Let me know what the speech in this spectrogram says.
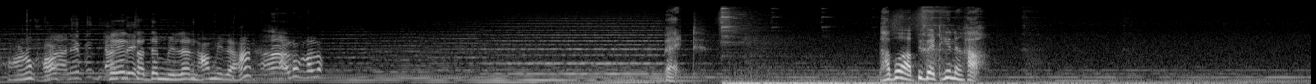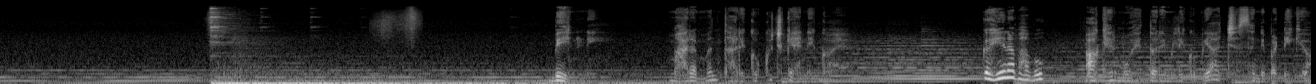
खानो खा खाने पे ध्यान फिर दे। कदम मिले ना मिले हाँ? हाँ। खा लो खा लो। बैठ। भाभो आप भी बैठिए ना। हाँ। बेननी मारा मन थारे को कुछ कहने को है। कहिए ना भाभो। आखिर मोहित और इमली को भी अच्छे से निपटी क्यों?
